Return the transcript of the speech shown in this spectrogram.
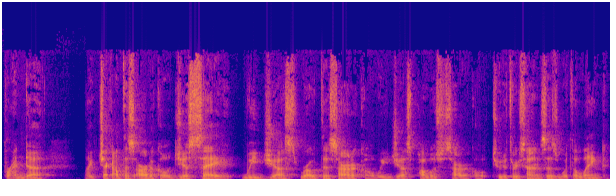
Brenda. Like check out this article. Just say we just wrote this article. We just published this article. Two to three sentences with a link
